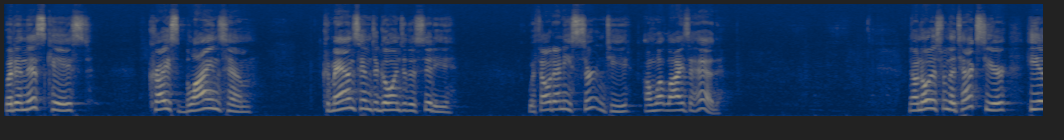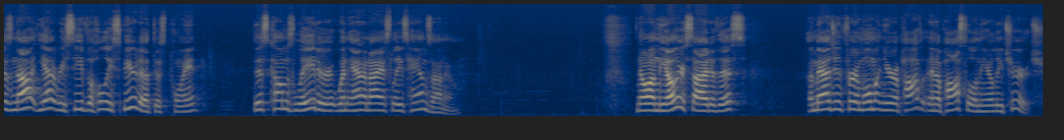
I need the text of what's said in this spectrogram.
But in this case, Christ blinds him, commands him to go into the city without any certainty on what lies ahead. Now, notice from the text here, he has not yet received the Holy Spirit at this point. This comes later when Ananias lays hands on him. Now, on the other side of this, imagine for a moment you're an apostle in the early church.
